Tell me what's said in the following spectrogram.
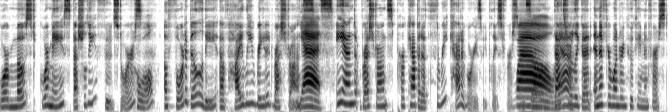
for most gourmet specialty food stores, Cool. affordability of highly rated restaurants, Yes. and restaurants per capita. Three categories we placed first. in. Wow, So that's yeah. really good. And if you're wondering who came in first,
